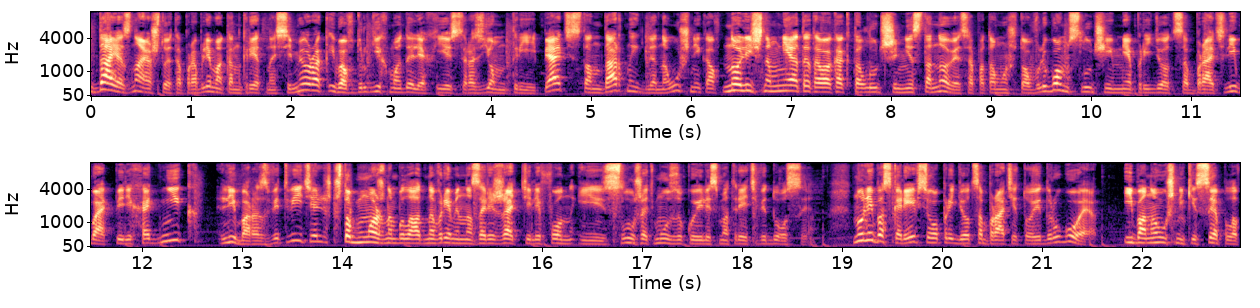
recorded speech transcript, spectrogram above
Да, я знаю, что это проблема конкретно семерок, ибо в других моделях есть разъем 3.5, стандартный для наушников, но лично мне от этого как-то лучше не становится, потому что в любом случае мне придется брать либо переходник, либо разветвитель, чтобы можно было одновременно заряжать телефон и слушать музыку или смотреть видосы. Ну, либо, скорее всего, придется брать и то, и другое. Ибо наушники с Apple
